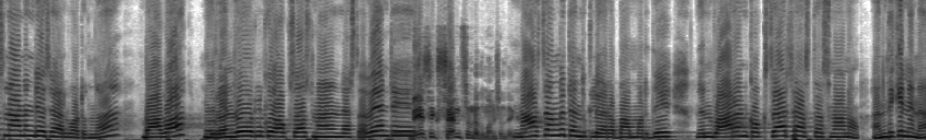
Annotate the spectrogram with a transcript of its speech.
స్నానం చేసే అలవాటు ఉందా? బావా నువ్వు రెండు రోజులకి ఒకసారి స్నానం చేస్తావేంటి బేసిక్ సెన్స్ ఉండదు మనుషుల దగ్గర. నా సంగతి ఎందుకు లేరా బామ్మర్ది? నేను వారానికి ఒకసారి చేస్తా స్నానం. అందుకే నేను?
